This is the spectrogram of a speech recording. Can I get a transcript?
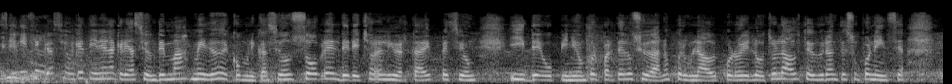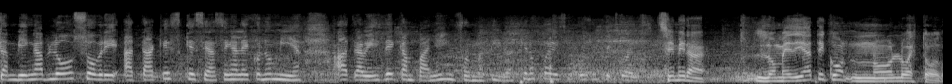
La significación que tiene la creación de más medios de comunicación sobre el derecho a la libertad de expresión y de opinión por parte de los ciudadanos, por un lado, y por el otro lado, usted durante su ponencia también habló sobre ataques que se hacen a la economía a través de campañas informativas. ¿Qué nos puede decir con respecto a eso? Sí, mira, lo mediático no lo es todo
